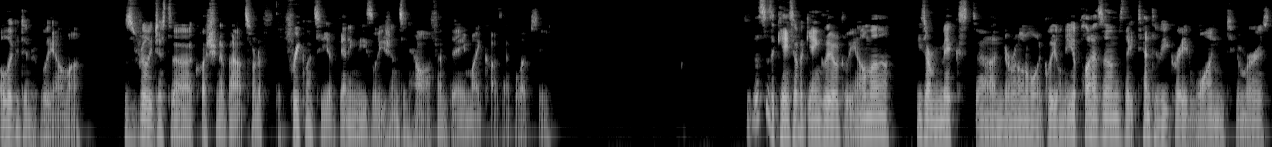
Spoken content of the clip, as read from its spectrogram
oligodendroglioma. This is really just a question about sort of the frequency of getting these lesions and how often they might cause epilepsy. So this is a case of a ganglioglioma. These are mixed uh, neuronal and glial neoplasms. They tend to be grade 1 tumors,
